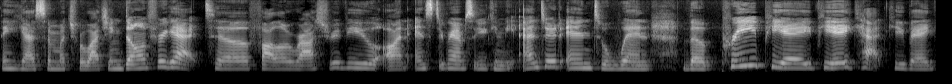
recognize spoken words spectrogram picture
Thank you guys so much for watching. Don't forget to follow Rob Rosh Review on Instagram so you can be entered in to win the pre-PA PA Cat Q-Bank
